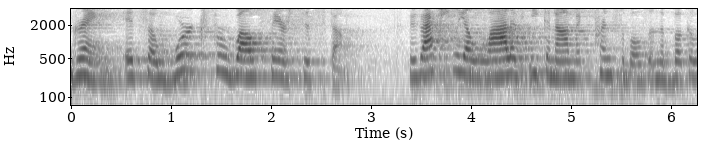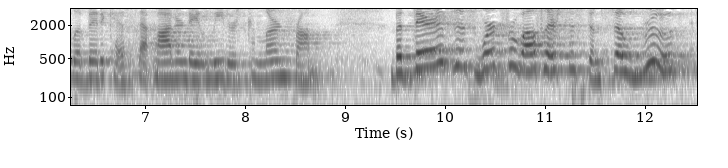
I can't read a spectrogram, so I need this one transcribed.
grain. It's a work for welfare system. There's actually a lot of economic principles in the book of Leviticus that modern day leaders can learn from. But there's this work for welfare system. So Ruth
